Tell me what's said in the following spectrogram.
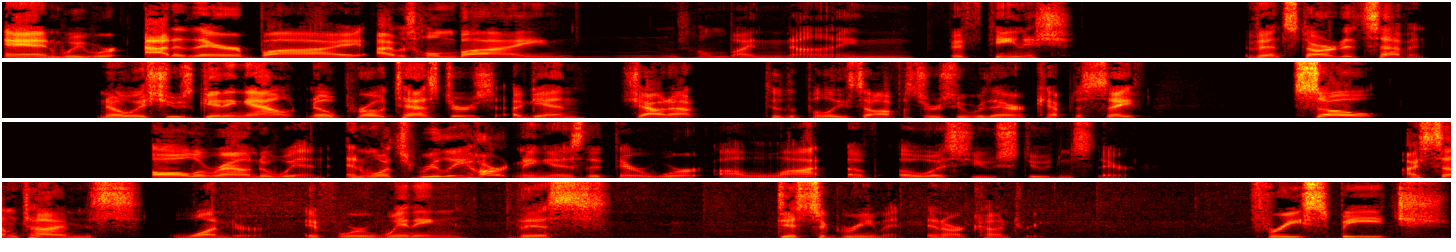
And we were out of there by I was home by mm, was home by nine fifteen ish. Event started at seven. No issues getting out. No protesters. Again, shout out to the police officers who were there, kept us safe. So all around a win. And what's really heartening is that there were a lot of OSU students there. I sometimes wonder if we're winning this disagreement in our country. Free speech,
